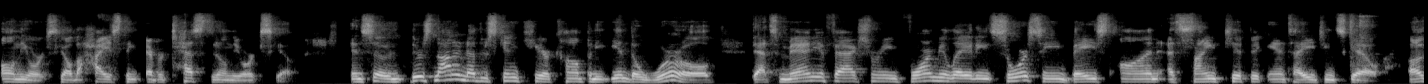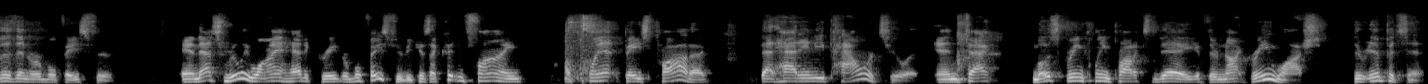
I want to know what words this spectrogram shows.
on the ORAC scale, the highest thing ever tested on the ORAC scale. And so there's not another skincare company in the world that's manufacturing, formulating, sourcing based on a scientific anti aging scale other than herbal face food. And that's really why I had to create herbal face food because I couldn't find a plant based product that had any power to it. in fact, most green clean products today, if they're not greenwashed, they're impotent.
